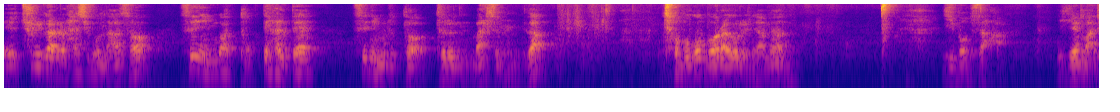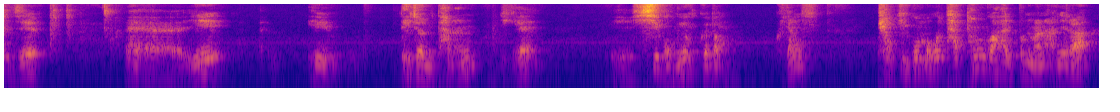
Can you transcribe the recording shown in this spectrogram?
예, 출가를 하시고 나서 스님과 독대할 때 스님으로부터 들은 말씀입니다. 저보고 뭐라 그러냐면 이 법사 이게 말이지 에, 이, 이 내전파는 이게 이 시공이 없거든 그냥 벽이고 뭐고 다 통과할 뿐만 아니라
